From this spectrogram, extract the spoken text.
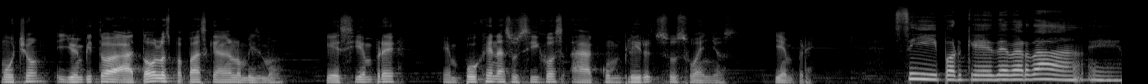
mucho y yo invito a, todos los papás que hagan lo mismo, que siempre empujen a sus hijos a cumplir sus sueños, siempre. Sí, porque de verdad eh,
